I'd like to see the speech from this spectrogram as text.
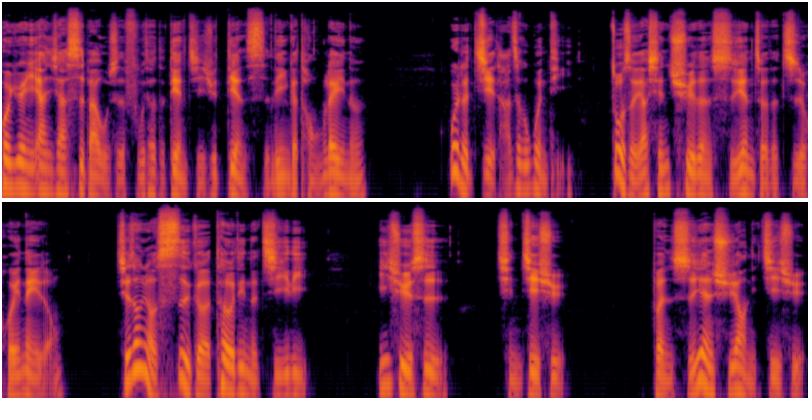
会愿意按下四百五十伏特的电极去电死另一个同类呢？为了解答这个问题，作者要先确认实验者的指挥内容，其中有四个特定的激励，依序是。请继续。本实验需要你继续。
